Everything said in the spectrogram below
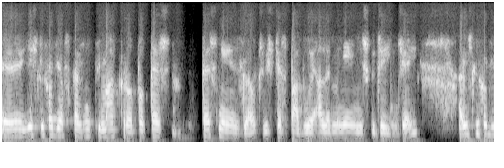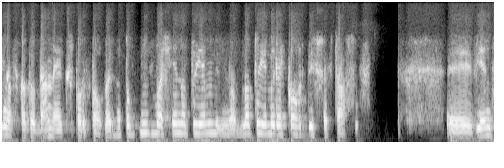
Y, jeśli chodzi o wskaźniki makro, to też, też nie jest źle. Oczywiście spadły, ale mniej niż gdzie indziej. A jeśli chodzi na przykład o dane eksportowe, no to właśnie notujemy, no, notujemy rekordy wszechczasów. Y, więc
